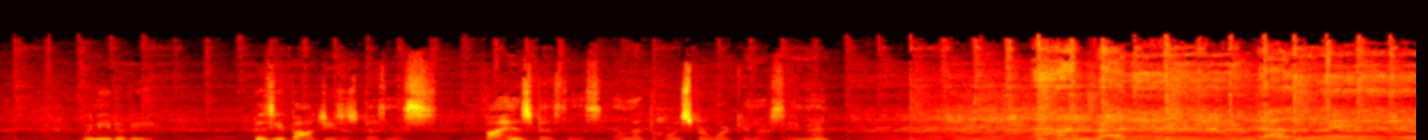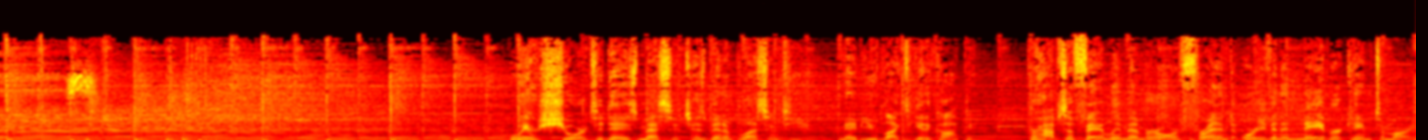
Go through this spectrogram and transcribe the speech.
we need to be busy about Jesus' business about His business and let the Holy Spirit work in us. Amen. We're sure today's message has been a blessing to you. Maybe you'd like to get a copy. Perhaps a family member or friend or even a neighbor came to mind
